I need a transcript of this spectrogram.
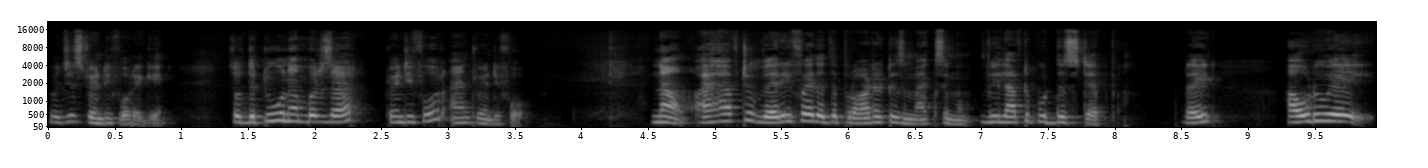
which is 24 again. So the two numbers are 24 and 24. Now I have to verify that the product is maximum. We'll have to put this step, right? How do I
